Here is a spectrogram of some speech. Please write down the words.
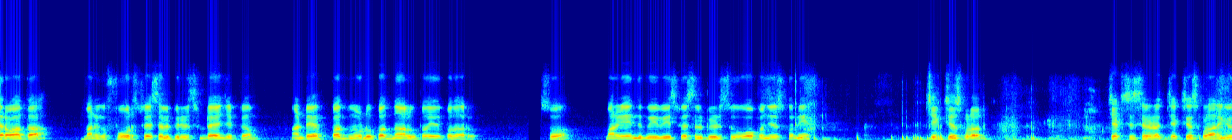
తర్వాత మనకు ఫోర్ స్పెషల్ పీరియడ్స్ ఉంటాయని చెప్పాం. అంటే పదమూడు పద్నాలుగు పదహైదు పదహారు. సో మనం ఎందుకు ఇవి స్పెషల్ పీరియడ్స్ ఓపెన్ చేసుకొని చెక్ చేసుకోవడానికి? చెక్ చేసే చెక్ చేసుకోవడానికి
